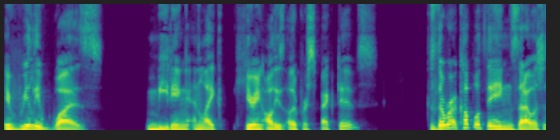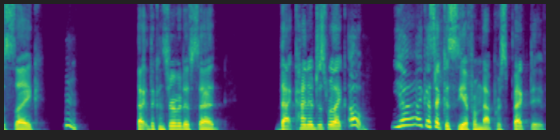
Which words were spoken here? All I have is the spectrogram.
it really was meeting and like hearing all these other perspectives. Because there were a couple things that I was just like, hmm, that the conservatives said that kind of just were like, oh, yeah, I guess I could see it from that perspective.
